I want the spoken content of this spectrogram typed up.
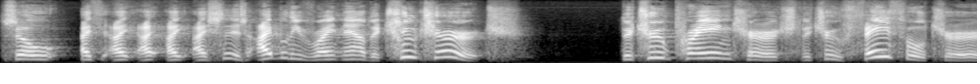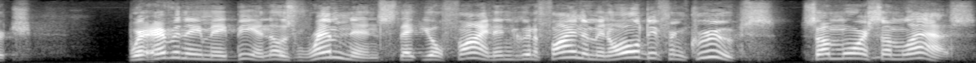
So I, I, I, I say this I believe right now the true church, the true praying church, the true faithful church, wherever they may be, and those remnants that you'll find, and you're going to find them in all different groups, some more, some less.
